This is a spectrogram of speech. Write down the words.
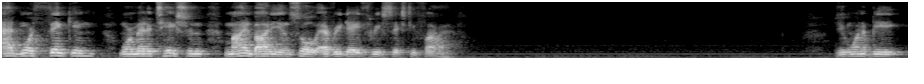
Add more thinking, more meditation, mind, body, and soul every day, 365. Do you want to be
